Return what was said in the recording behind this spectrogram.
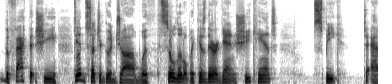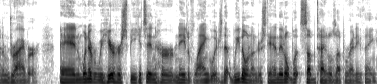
the fact that she did such a good job with so little, because there again, she can't speak to Adam Driver. And whenever we hear her speak, it's in her native language that we don't understand. They don't put subtitles up or anything.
